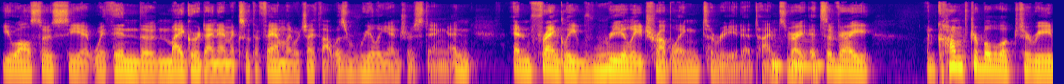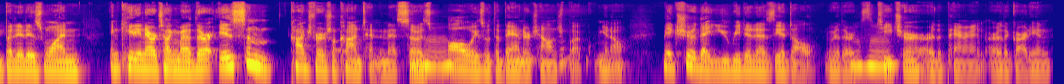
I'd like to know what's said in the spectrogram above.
you also see it within the microdynamics of the family, which I thought was really interesting and and frankly really troubling to read at times. Very, mm-hmm. it's a very uncomfortable book to read, but it is one and Katie and I were talking about it, there is some controversial content in this. So mm-hmm. as always with the band or challenge book, you know, make sure that you read it as the adult, whether it's mm-hmm. the teacher or the parent or the guardian.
